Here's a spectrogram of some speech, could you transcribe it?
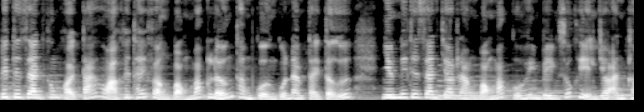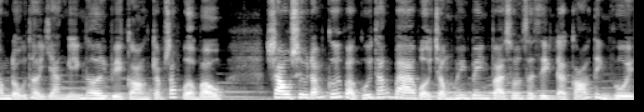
Netizen không khỏi tá hỏa khi thấy phần bọng mắt lớn thâm quần của nam tài tử. Nhiều netizen cho rằng bọng mắt của Huyên Bin xuất hiện do anh không đủ thời gian nghỉ ngơi vì còn chăm sóc vợ bầu. Sau siêu đám cưới vào cuối tháng 3, vợ chồng Huyên Bin và Son Sa Jin đã có tin vui.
